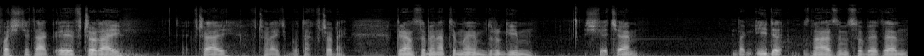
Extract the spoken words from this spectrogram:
Właśnie tak, y, wczoraj, wczoraj, wczoraj to było tak, wczoraj. Grałem sobie na tym moim drugim świecie. Tak, idę, znalazłem sobie ten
